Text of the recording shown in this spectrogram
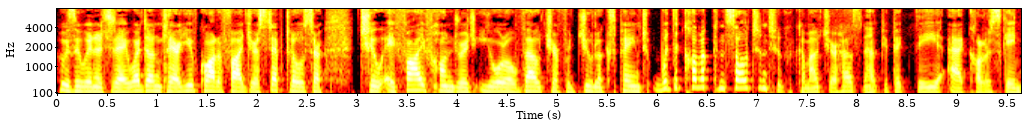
who's a winner today. Well done, Claire. You've qualified. You're a step closer to a 500 euro voucher for Dulux Paint with the colour consultant who could come out to your house and help you pick the uh, colour scheme.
